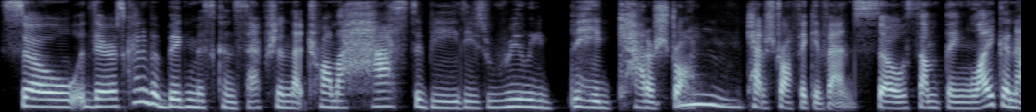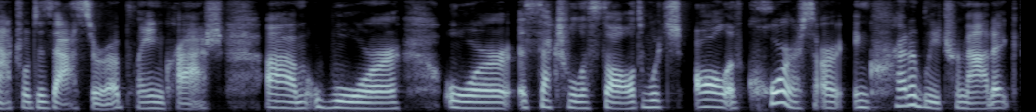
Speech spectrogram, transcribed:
So there's kind of a big misconception that trauma has to be these really big catastrophic, mm. catastrophic events. So something like a natural disaster, a plane crash, um, war, or a sexual assault, which all, of course, are incredibly traumatic.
